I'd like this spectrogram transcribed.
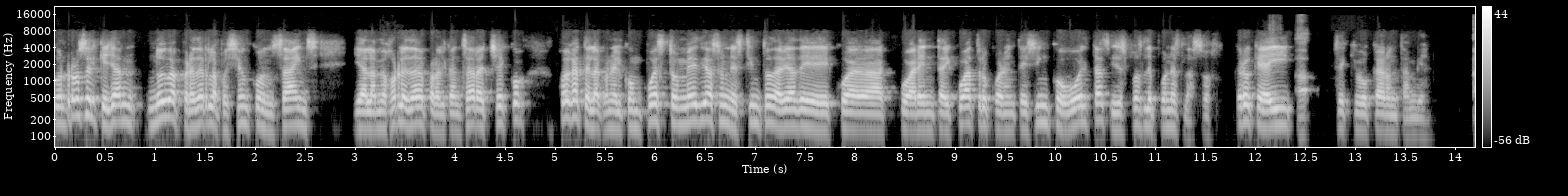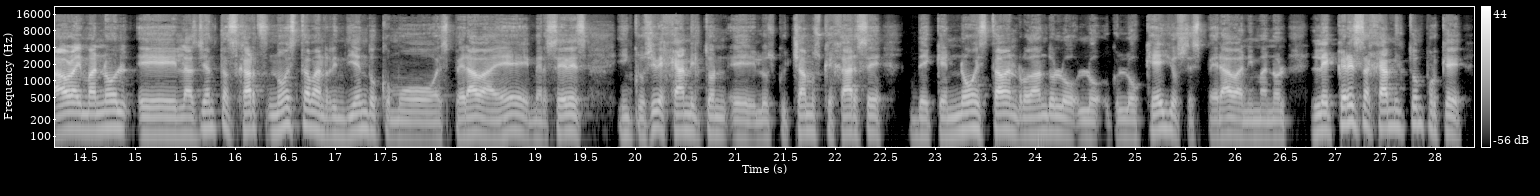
con Russell que ya no iba a perder la posición con Sainz y a lo mejor le daba para alcanzar a Checo, juégatela con el compuesto medio, haz un stint todavía de 44, 45 vueltas y después le pones la soft. Creo que ahí ah. se equivocaron también. Ahora, Imanol, eh, las llantas Hartz no estaban rindiendo como esperaba eh, Mercedes, inclusive Hamilton, eh, lo escuchamos quejarse de que no estaban rodando lo, lo, lo que ellos esperaban, Imanol. ¿Le crees a Hamilton? Porque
